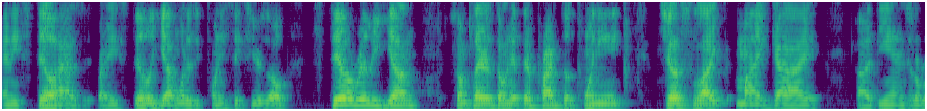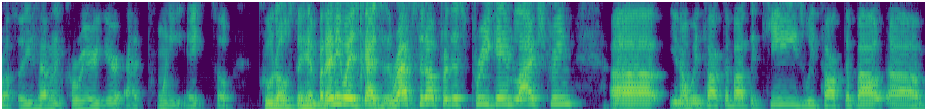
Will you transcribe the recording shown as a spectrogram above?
and he still has it, right? He's still young. What is he? 26 years old, still really young. Some players don't hit their prime till 28, just like my guy uh, D'Angelo Russell. He's having a career year at 28. So kudos to him. But anyways, guys, it wraps it up for this pregame live stream. Uh, you know, we talked about the keys. We talked about uh,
